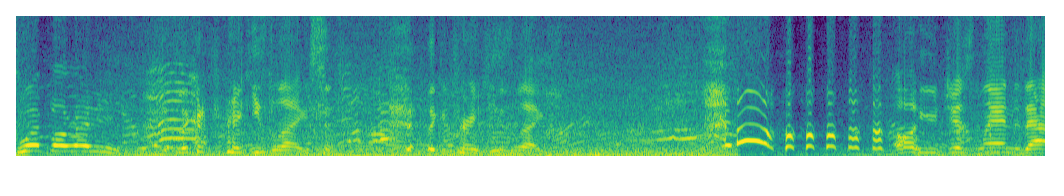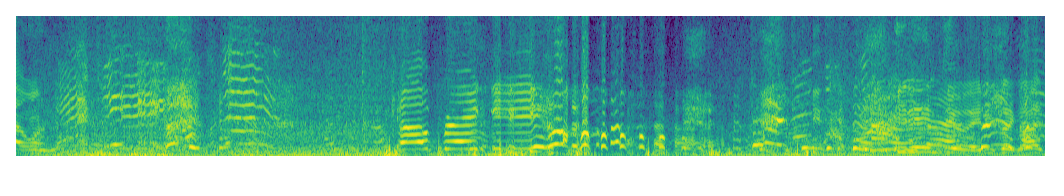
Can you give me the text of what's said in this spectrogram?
Flip already. Look at Frankie's legs. Look at Frankie's legs. Oh, you just landed that one. Go, Frankie! He didn't do it. He's like, watch,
